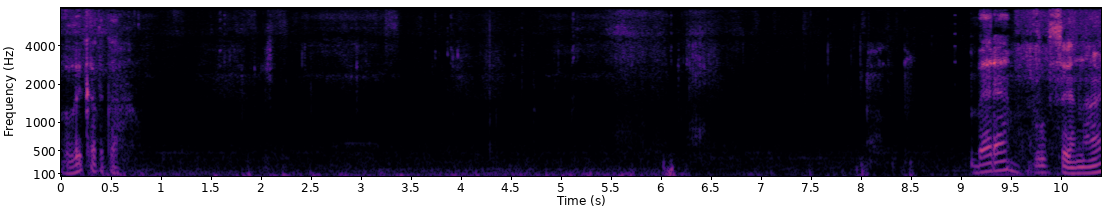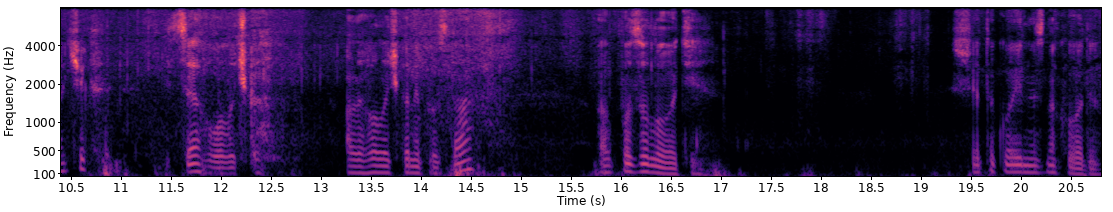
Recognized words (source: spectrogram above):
Велика така. Беремо був сигнальчик і це голочка. Але голочка не проста, а в позолоті. Ще такої не знаходив.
